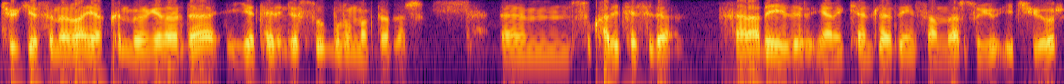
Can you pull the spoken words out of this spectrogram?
Türkiye sınırına yakın bölgelerde yeterince su bulunmaktadır. Ee, su kalitesi de fena değildir. Yani kentlerde insanlar suyu içiyor.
